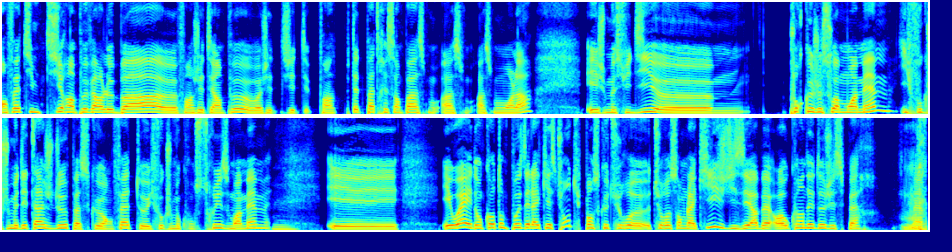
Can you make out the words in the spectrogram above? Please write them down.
en fait, il me tire un peu vers le bas. euh, Enfin, j'étais un peu, euh, ouais, j'étais, enfin, peut-être pas très sympa à ce, mo- à ce, à ce moment-là. Et je me suis dit, euh, pour que je sois moi-même, il faut que je me détache d'eux parce que en fait, euh, il faut que je me construise moi-même. Mm. Et et ouais, et donc quand on me posait la question, tu penses que tu, re- tu ressembles à qui? Je disais, ah ben à aucun des deux, j'espère. Même.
